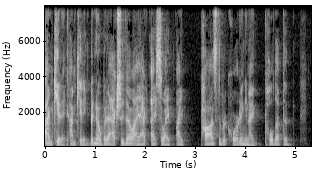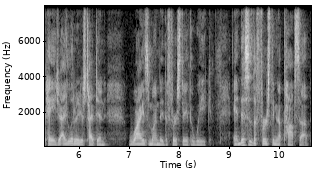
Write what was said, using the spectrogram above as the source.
I'm kidding. I'm kidding. But no, but actually though, I, I so I, I paused the recording and I pulled up the page. I literally just typed in why is Monday the first day of the week? And this is the first thing that pops up.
